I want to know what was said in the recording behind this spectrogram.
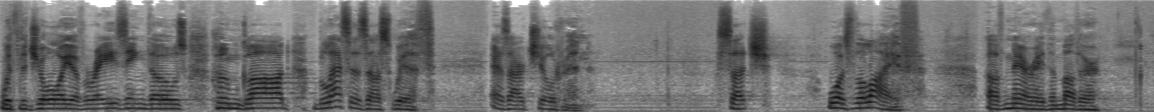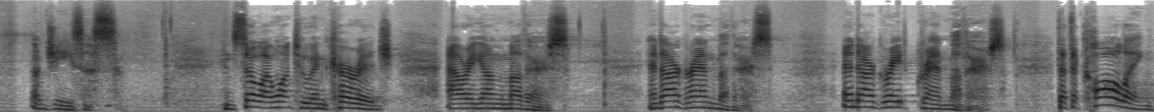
with the joy of raising those whom God blesses us with as our children. Such was the life of Mary, the mother of Jesus. And so I want to encourage our young mothers and our grandmothers and our great grandmothers that the calling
